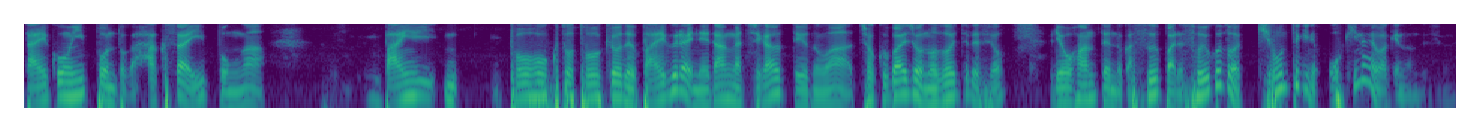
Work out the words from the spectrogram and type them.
大根1本とか白菜1本が倍東北と東京で倍ぐらい値段が違うっていうのは、直売所を除いてですよ。量販店とかスーパーでそういうことは基本的に起きないわけなんですよね。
